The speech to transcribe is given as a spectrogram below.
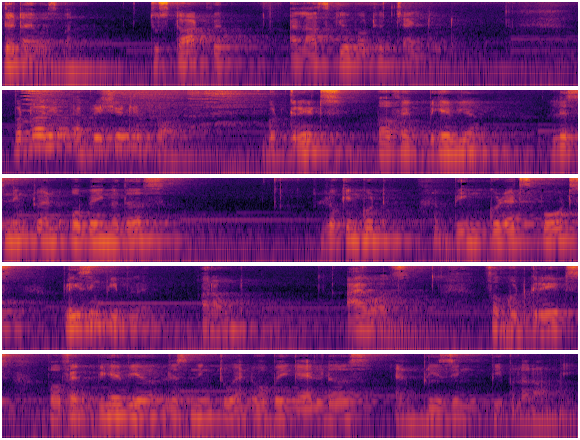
that I was one. To start with, I'll ask you about your childhood. What were you appreciated for? Good grades, perfect behavior, listening to and obeying others, looking good, being good at sports, pleasing people around? I was. For good grades, perfect behavior, listening to and obeying elders, and pleasing people around me.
